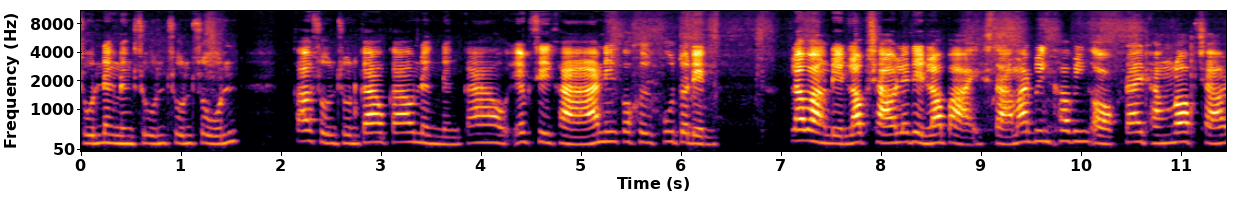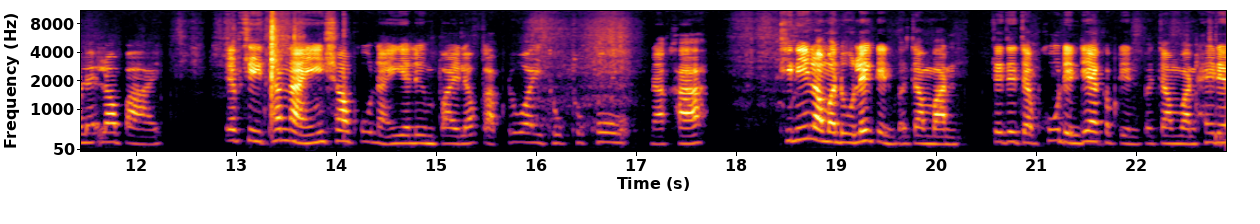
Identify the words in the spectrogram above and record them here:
ศูนย์หนึ่งหนึ่งศูนย์ศูนย์ศูนย์เก้าศูนย์ศูนย์เก้าเก้าหนึ่งหนึ่งเก้า FC ขานี่ก็คือคู่ตัวเด่น ระหว่างเด่นรอบเช้าและเด่นรอบบ่าย สามารถวิ่งเข้าวิ่งออกได้ทั้งรอบเช้าและรอบบ่าย FC ท่านไหนชอบคู่ไหนอย่าลืมไปแล้วกลับด้วยทุกทุกคู่นะคะ ทีนี้เรามาดูเลขเด่นประจำวัน จะจะจับคู่เด่นแยกกับเด่นประจำวันให้ได้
